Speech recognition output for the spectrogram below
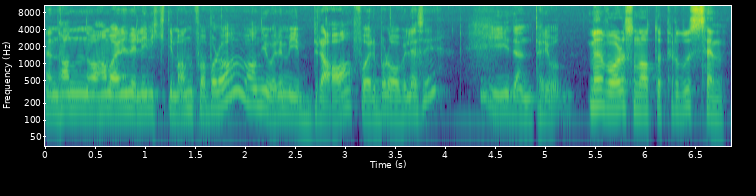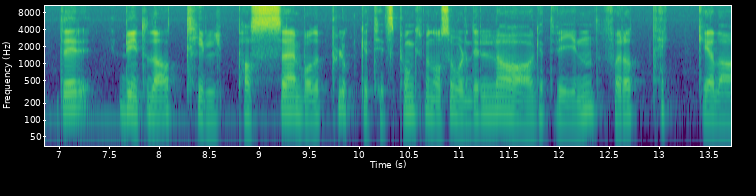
Men han, han var en veldig viktig mann for Bordeaux, og han gjorde mye bra for Bordeaux, vil jeg si i den perioden. Men var det sånn at produsenter begynte da å tilpasse både plukketidspunkt, men også hvordan de laget vinen for å tekke da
